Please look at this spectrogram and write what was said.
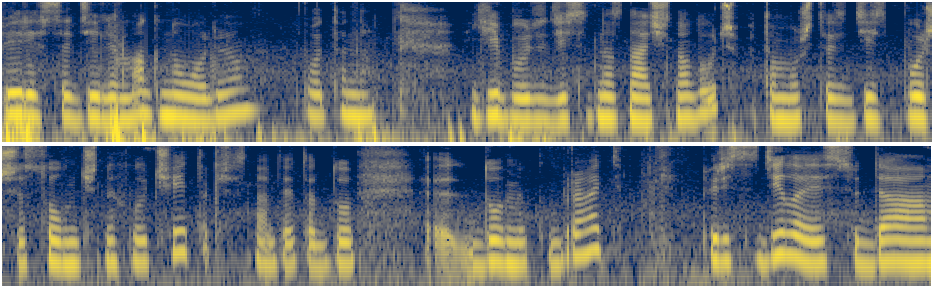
пересадили магнолию. Вот она. Ей будет здесь однозначно лучше, потому что здесь больше солнечных лучей. Так, сейчас надо этот э, домик убрать. Пересадила я сюда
